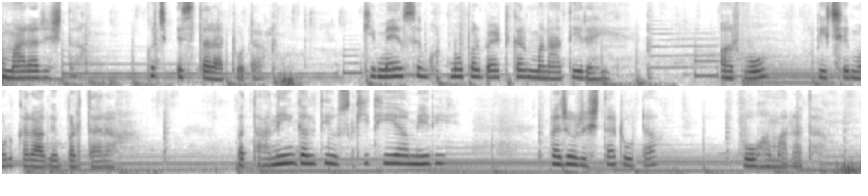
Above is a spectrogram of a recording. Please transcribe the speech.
हमारा रिश्ता कुछ इस तरह टूटा कि मैं उसे घुटनों पर बैठकर मनाती रही और वो पीछे मुड़कर आगे बढ़ता रहा। पता नहीं गलती उसकी थी या मेरी, पर जो रिश्ता टूटा वो हमारा था।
